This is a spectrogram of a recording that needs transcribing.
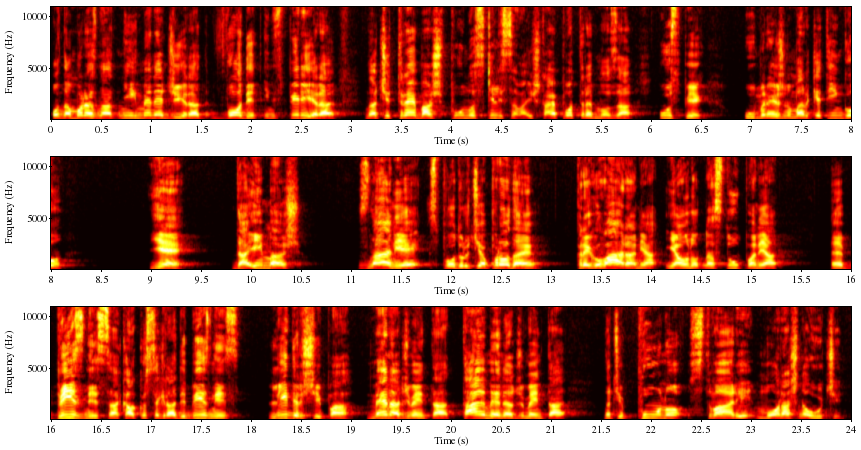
onda moraš znati njih menedžirat, vodit, inspirirat. Znači trebaš puno skillsova. I šta je potrebno za uspjeh u mrežnom marketingu? Je da imaš znanje s područja prodaje, pregovaranja, javnog nastupanja, biznisa, kako se gradi biznis, leadershipa, menadžmenta, time menadžmenta, znači puno stvari moraš naučiti.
